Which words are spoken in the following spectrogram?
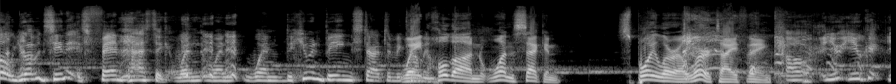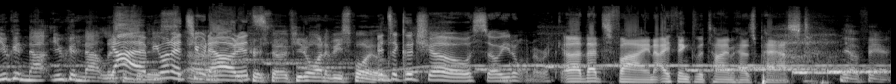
Oh, you haven't seen it? It's fantastic. When when when the human beings start to become Wait, hold on one second. Spoiler alert, I think. Oh, you you can you can not you can not listen. Yeah, to if you wanna tune uh, out, it's- Krista, if you don't want to be spoiled. It's a good show, so you don't want to wreck it. Uh, that's fine. I think the time has passed. yeah, fair.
